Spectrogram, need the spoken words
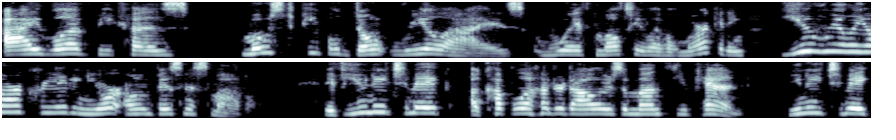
I love because most people don't realize with multi-level marketing, you really are creating your own business model. If you need to make a couple of hundred dollars a month, you can. You need to make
